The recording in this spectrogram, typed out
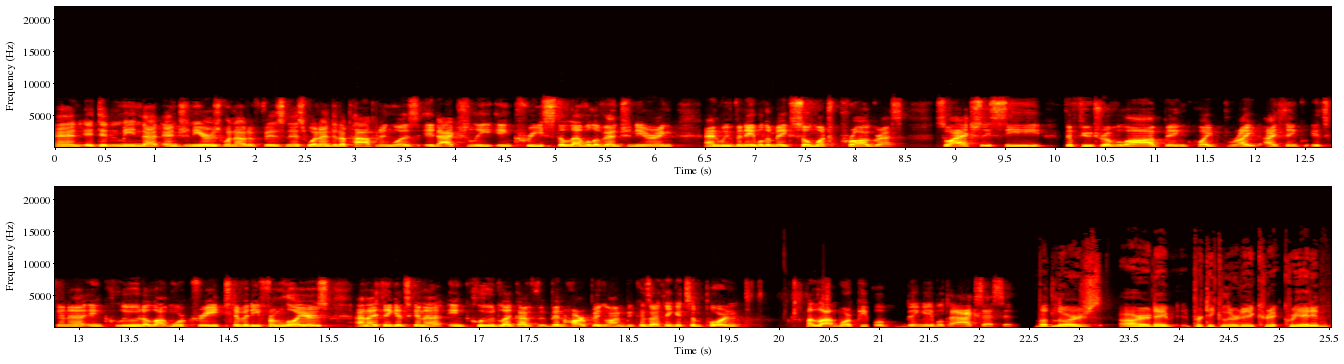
and it didn't mean that engineers went out of business. What ended up happening was it actually increased the level of engineering, and we've been able to make so much progress. So I actually see the future of law being quite bright. I think it's going to include a lot more creativity from lawyers. And I think it's going to include, like I've been harping on, because I think it's important, a lot more people being able to access it. But lawyers, are they particularly cre creative?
